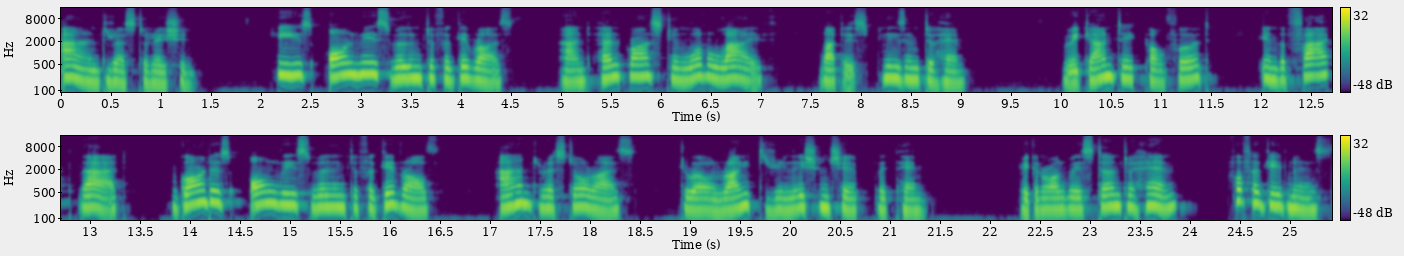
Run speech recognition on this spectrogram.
and restoration. He is always willing to forgive us and help us to live a life that is pleasing to Him. We can take comfort in the fact that God is always willing to forgive us and restore us to our right relationship with Him. We can always turn to Him for forgiveness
